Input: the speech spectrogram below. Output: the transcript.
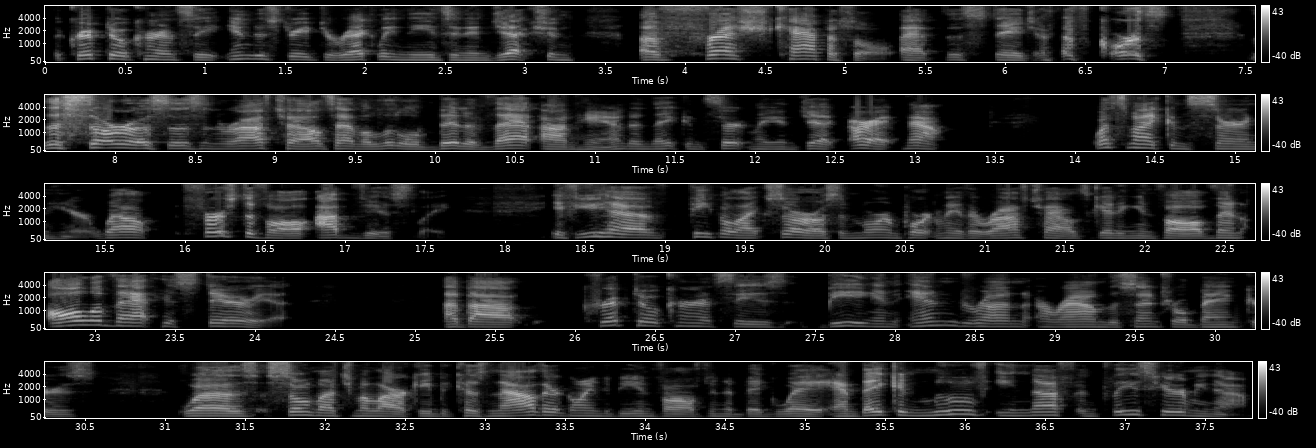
The cryptocurrency industry directly needs an injection of fresh capital at this stage. And of course, the Soroses and Rothschilds have a little bit of that on hand, and they can certainly inject. All right, now, what's my concern here? Well, first of all, obviously, if you have people like Soros and more importantly the Rothschilds getting involved, then all of that hysteria about cryptocurrencies being an end run around the central bankers was so much malarkey because now they're going to be involved in a big way and they can move enough and please hear me now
